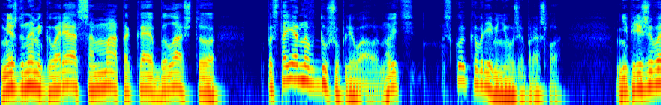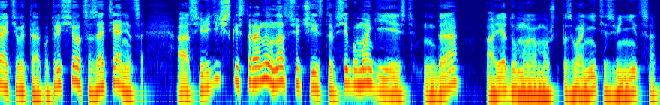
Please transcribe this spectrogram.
между нами говоря, сама такая была, что Постоянно в душу плевала, но ведь сколько времени уже прошло. Не переживайте вы так, утрясется, затянется. А с юридической стороны у нас все чисто, все бумаги есть. Да? А я думаю, может, позвонить, извиниться.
